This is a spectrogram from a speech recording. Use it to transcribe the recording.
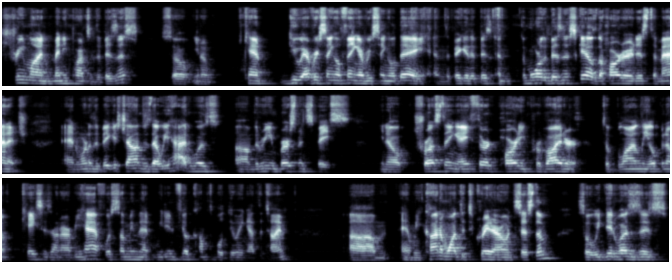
streamline many parts of the business. So, you know, can't do every single thing every single day. And the bigger the business and the more the business scales, the harder it is to manage. And one of the biggest challenges that we had was um, the reimbursement space. You know, trusting a third party provider to blindly open up cases on our behalf was something that we didn't feel comfortable doing at the time. Um, and we kind of wanted to create our own system. So what we did was is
